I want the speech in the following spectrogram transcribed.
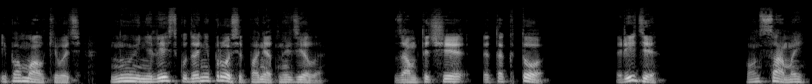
и помалкивать, ну и не лезть куда не просит, понятное дело. Зам ТЧ — это кто? Риди? Он самый.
